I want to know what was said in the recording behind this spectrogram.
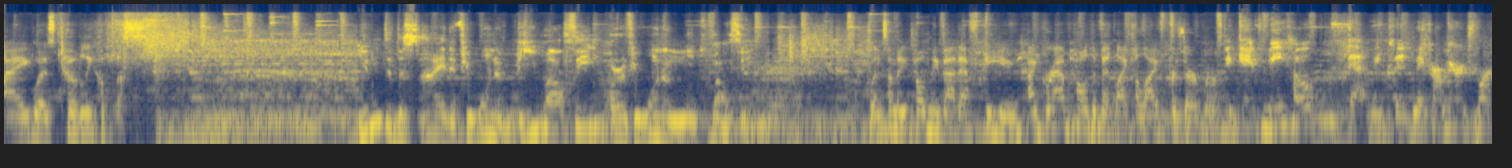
I was totally hopeless. You need to decide if you want to be wealthy or if you want to look wealthy. When somebody told me about FPU, I grabbed hold of it like a life preserver. It gave me hope that we could make our marriage work.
